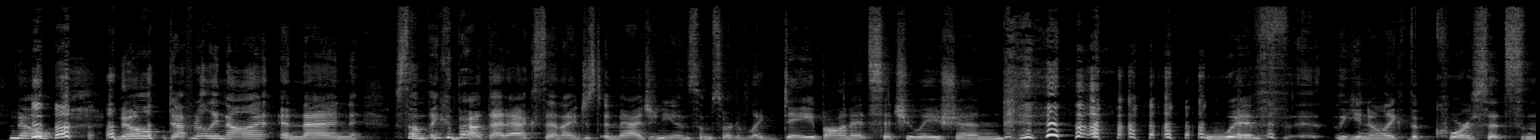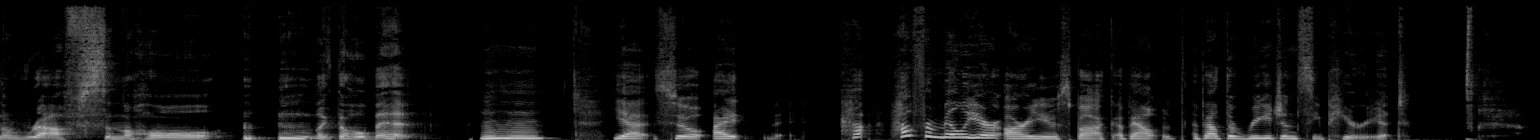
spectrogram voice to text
No, no, definitely not. And then something about that accent, I just imagine you in some sort of like day bonnet situation with, you know, like the corsets and the ruffs and the whole, like the whole bit. Mm-hmm. Yeah. So I, how how familiar are you, Spock, about about the Regency period?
